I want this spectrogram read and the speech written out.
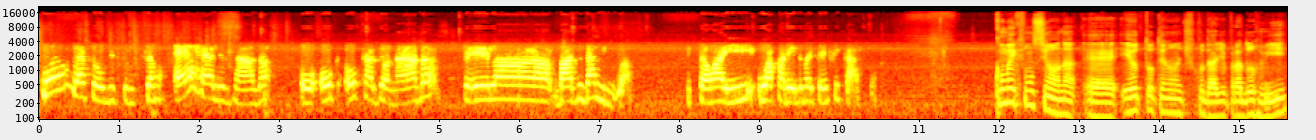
quando essa obstrução é realizada ou, ou ocasionada pela base da língua. Então, aí o aparelho vai ter eficácia. Como é que funciona? É, eu estou tendo uma dificuldade para dormir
